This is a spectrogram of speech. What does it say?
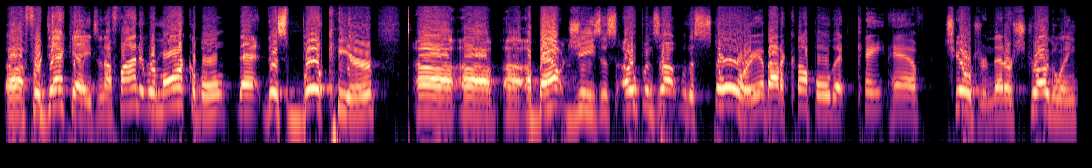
uh, for decades. And I find it remarkable that this book here uh, about Jesus opens up with a story about a couple that can't have children, that are struggling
